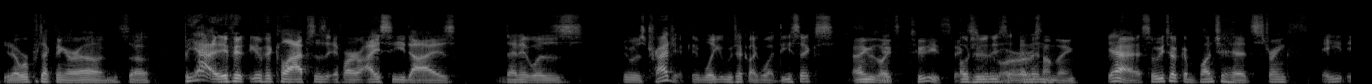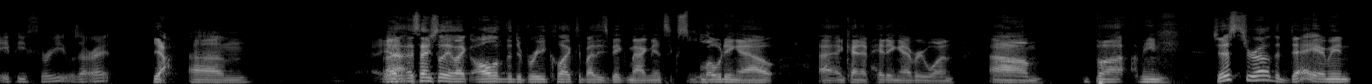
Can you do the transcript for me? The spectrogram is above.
you know we're protecting our own. So, but yeah, if it if it collapses, if our IC dies, then it was it was tragic. It, we we took like what d six I think it was like two d six Oh, 2d6, or, or then- something. Yeah, so we took a bunch of hits. Strength eight, AP three. Was that right? Yeah. Um, Uh, essentially, like all of the debris collected by these big magnets exploding out uh, and kind of hitting everyone. Um, but I mean, just throughout the day, I mean,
